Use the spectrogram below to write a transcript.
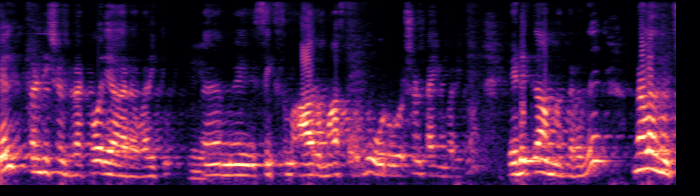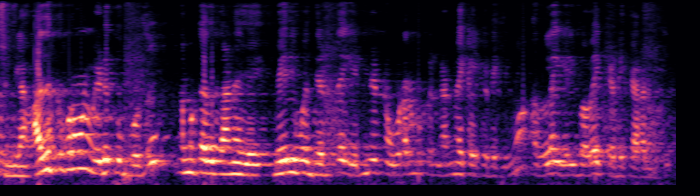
ஹெல்த் கண்டிஷன் ரெக்கவரி ஆகிற வரைக்கும் சிக்ஸ் ஆறு மாசத்துல இருந்து ஒரு வருஷம் டைம் வரைக்கும் எடுக்காம இருக்கிறது நல்லதுன்னு வச்சுங்களேன் அதுக்கப்புறம் நம்ம எடுக்கும்போது நமக்கு அதுக்கான வேதி மருந்து எடுத்த என்னென்ன உடம்புக்கு நன்மைகள் கிடைக்குமோ அதெல்லாம் இயல்பாவே கிடைக்க ஆரம்பிக்கும்.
